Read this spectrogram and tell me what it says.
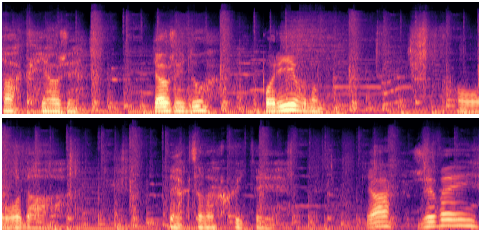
Так, я вже, я вже йду по рівному. О, да. Як це легко йти. Я живий.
